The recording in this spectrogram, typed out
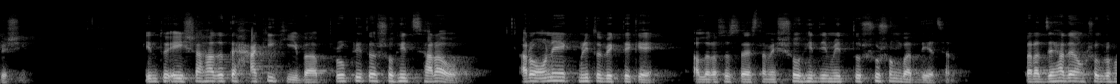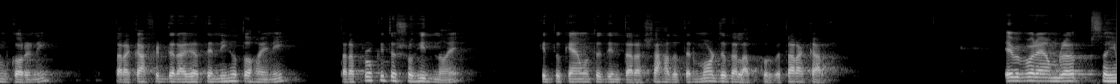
বেশি। কিন্তু এই শাহাদাতে হাকিকি বা প্রকৃত শহীদ ছাড়াও আরও অনেক মৃত ব্যক্তিকে আল্লাহ রাসুল্লাহ ইসলামের শহীদি মৃত্যুর সুসংবাদ দিয়েছেন। তারা জেহাদে অংশগ্রহণ করেনি, তারা কাফিরদের আঘাতে নিহত হয়নি, তারা প্রকৃত শহীদ নয়, কিন্তু কেমতের দিন তারা শাহাদাতের মর্যাদা লাভ করবে। তারা কারা? এ ব্যাপারে আমরা সহি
